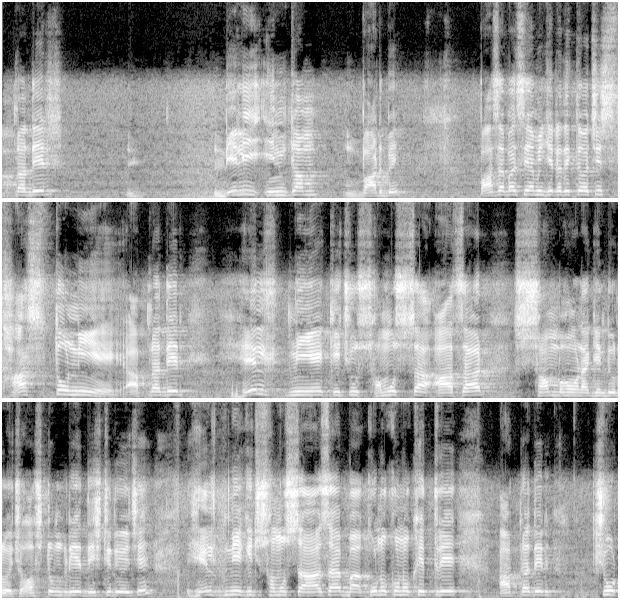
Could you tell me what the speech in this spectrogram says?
আপনাদের ডেলি ইনকাম বাড়বে। পাশাপাশি আমি যেটা দেখতে পাচ্ছি, স্বাস্থ্য নিয়ে আপনাদের হেলথ নিয়ে কিছু সমস্যা আসার সম্ভাবনা কিন্তু রয়েছে। অষ্টম গৃহের দৃষ্টি রয়েছে। হেলথ নিয়ে কিছু সমস্যা আসা বা কোনো কোনো ক্ষেত্রে আপনাদের চোট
